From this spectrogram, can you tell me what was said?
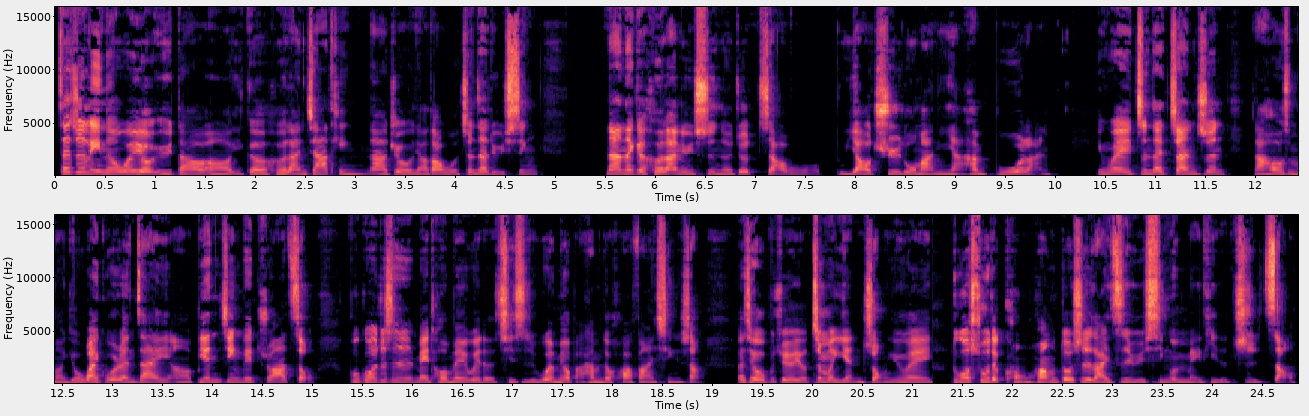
在这里呢，我也有遇到呃一个荷兰家庭，那就有聊到我正在旅行。那那个荷兰女士呢，就叫我不要去罗马尼亚和波兰，因为正在战争。然后什么有外国人在呃边境被抓走，不过就是没头没尾的。其实我也没有把他们的话放在心上，而且我不觉得有这么严重，因为多数的恐慌都是来自于新闻媒体的制造。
